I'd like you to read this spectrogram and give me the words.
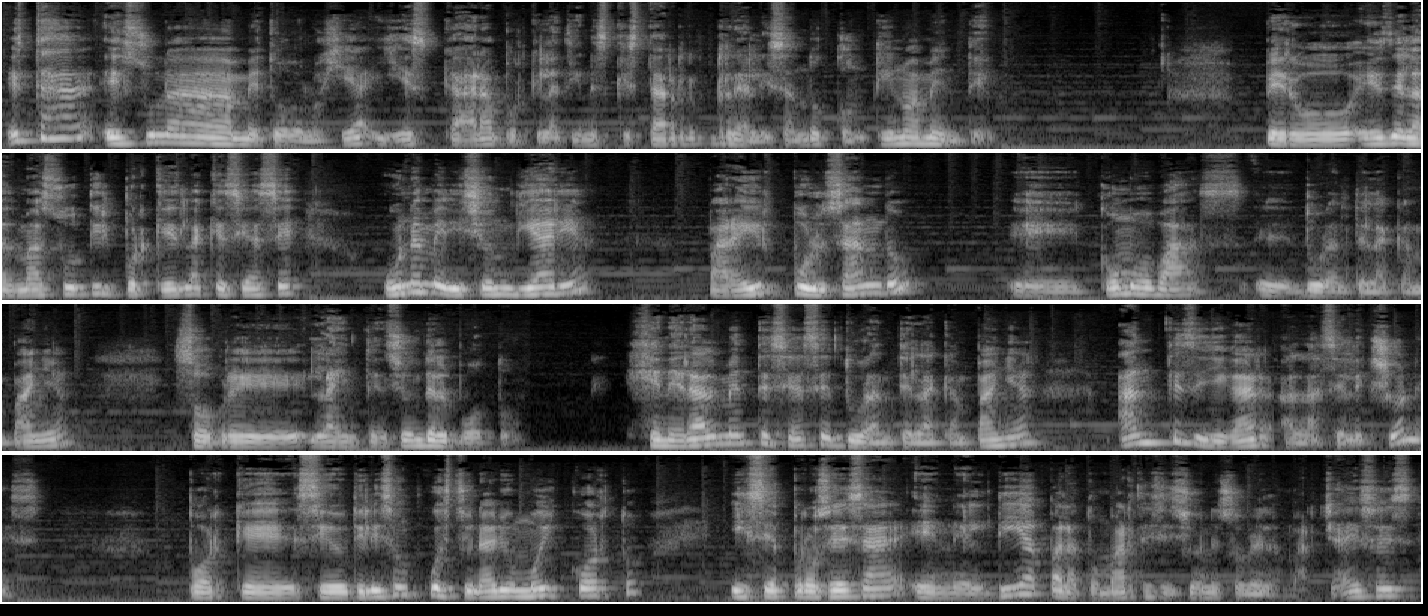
Esta es una metodología y es cara porque la tienes que estar realizando continuamente. Pero es de las más útil porque es la que se hace una medición diaria para ir pulsando eh, cómo vas eh, durante la campaña sobre la intención del voto. Generalmente se hace durante la campaña antes de llegar a las elecciones, porque se utiliza un cuestionario muy corto y se procesa en el día para tomar decisiones sobre la marcha. Eso es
